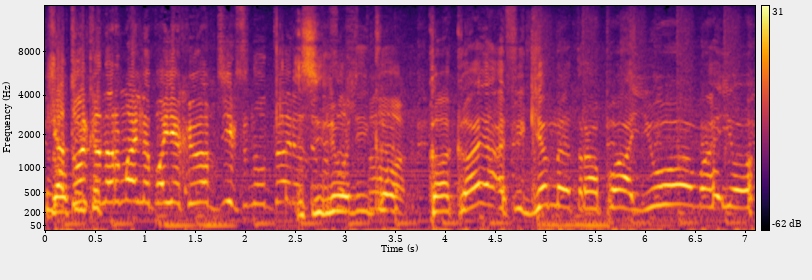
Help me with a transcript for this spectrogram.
Я Желтенькая, только нормально поехал, об Диксона ударил. Зелененькая. Какая офигенная тропа, ё-моё.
